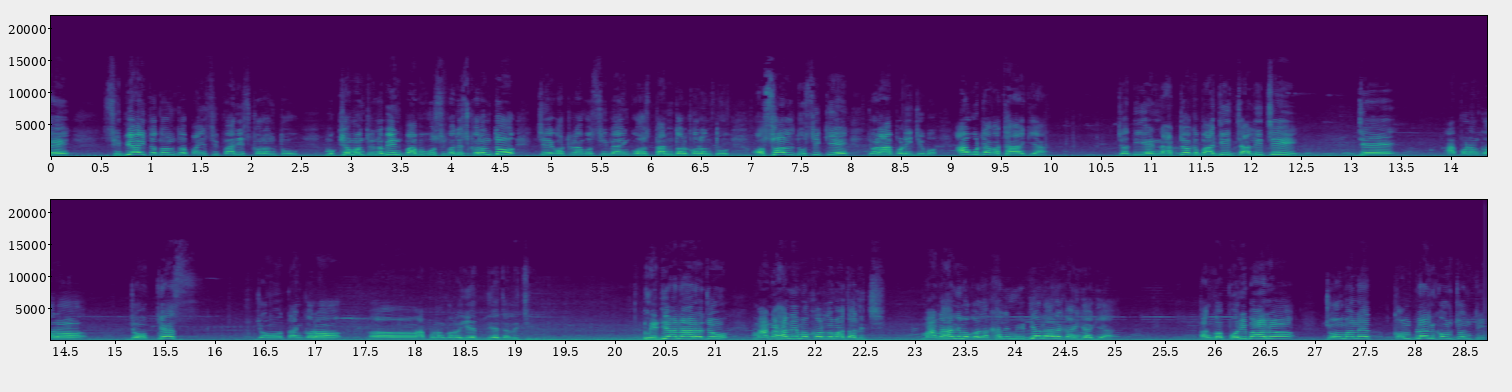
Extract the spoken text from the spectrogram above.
সে সিবিআই তদন্ত পাই সুপারিশ করতু মুখ্যমন্ত্রী নবীন বাবুকে সুপারিশ করতু যে ঘটনাকে সিবিআইকে হস্তান্তর করতু অসল দোষী কিয়ে জনাপড়িযোগ আউ গোটা কথা আজ্ঞা যদি এ নাটকবাজি চালিছি যে ଆପଣଙ୍କର ଯେଉଁ କେସ୍ ଯେଉଁ ତାଙ୍କର ଆପଣଙ୍କର ଇଏ ଦିଆ ଚାଲିଛି ମିଡ଼ିଆ ନାଁରେ ଯେଉଁ ମାନହାନି ମକଦ୍ଦମା ଚାଲିଛି ମାନହାନି ମକଦ୍ଦମା ଖାଲି ମିଡ଼ିଆ ନାଁରେ କାହିଁକି ଆଜ୍ଞା ତାଙ୍କ ପରିବାରର ଯେଉଁମାନେ କମ୍ପ୍ଲେନ୍ କରୁଛନ୍ତି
